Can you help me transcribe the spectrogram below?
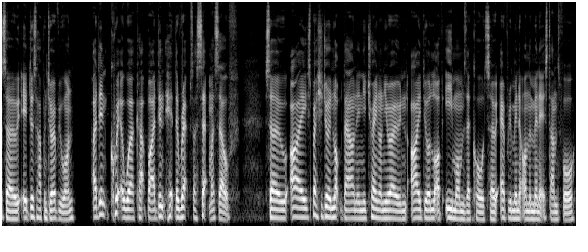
So it does happen to everyone. I didn't quit a workout, but I didn't hit the reps I set myself. So I, especially during lockdown and you train on your own, I do a lot of EMOMs they're called. So every minute on the minute it stands for.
